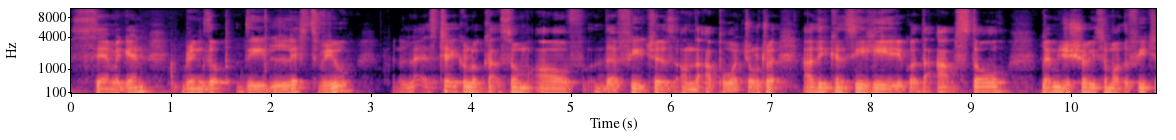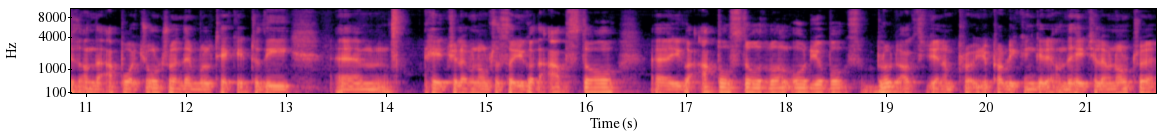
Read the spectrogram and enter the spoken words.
same again, brings up the list view. let's take a look at some of the features on the Apple Watch Ultra. As you can see here, you've got the App Store. Let me just show you some of the features on the Apple Watch Ultra and then we'll take it to the um, H11 Ultra. So you've got the App Store, uh, you've got Apple Store as well, audiobooks, blood oxygen, and pro- you probably can get it on the H11 Ultra.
